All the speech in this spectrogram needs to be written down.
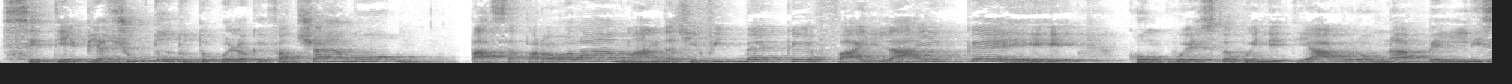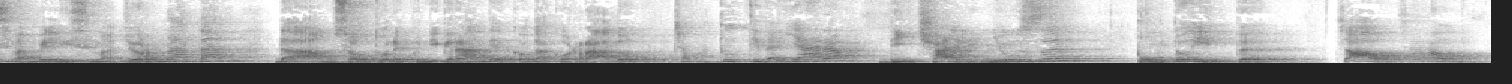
Se ti è piaciuto tutto quello che facciamo, passa parola, mandaci feedback, fai like e con questo quindi ti auguro una bellissima bellissima giornata da un salutone quindi grande ecco da Corrado ciao a tutti da Iara di channelnews.it ciao ciao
